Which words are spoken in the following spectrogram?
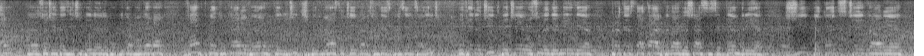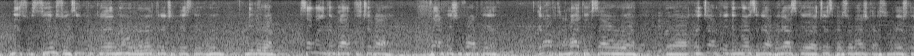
al uh, societății civile în Republica Moldova, fapt pentru care vă felicit și pe dumneavoastră, cei care sunteți prezenți aici. Îi felicit pe cei 100 de mii de protestatari pe data de 6 septembrie și pe toți cei care ne susțin. Sunt sigur că numărul lor trece peste un milion. S-a mai întâmplat ceva foarte și foarte grav, dramatic sau uh, Uh, încearcă din nou să ne aburească acest personaj care se numește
